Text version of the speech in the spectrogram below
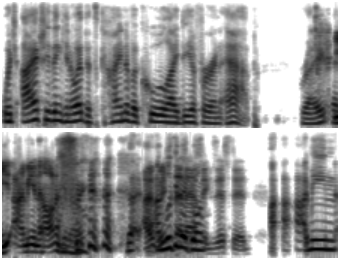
which I actually think, you know what, that's kind of a cool idea for an app, right? And, yeah, I mean, honestly, you know, I am looking at going existed. I, I, mean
